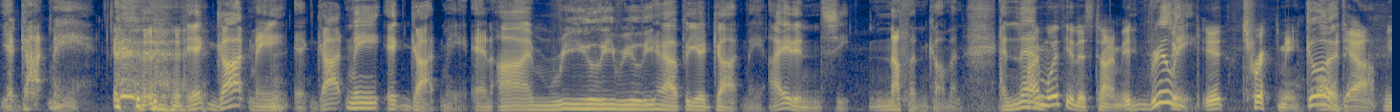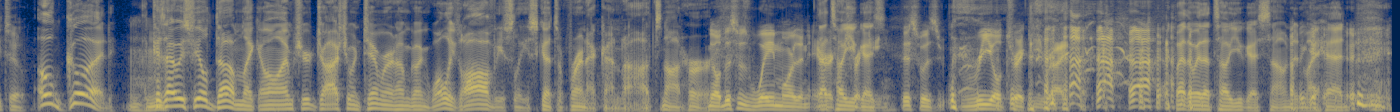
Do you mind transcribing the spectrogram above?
You got me. it got me. It got me. It got me. And I'm really, really happy it got me. I didn't see nothing coming. And then. I'm with you this time. It Really? It tricked me. Good. yeah, me too. Oh, good. Mm-hmm. Because I always feel dumb. Like, oh, I'm sure Joshua and Tim are, and I'm going, well, he's obviously schizophrenic, and uh, it's not her. No, this was way more than Eric That's how you guys- This was real tricky, right? By the way, that's how you guys sound in my head.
